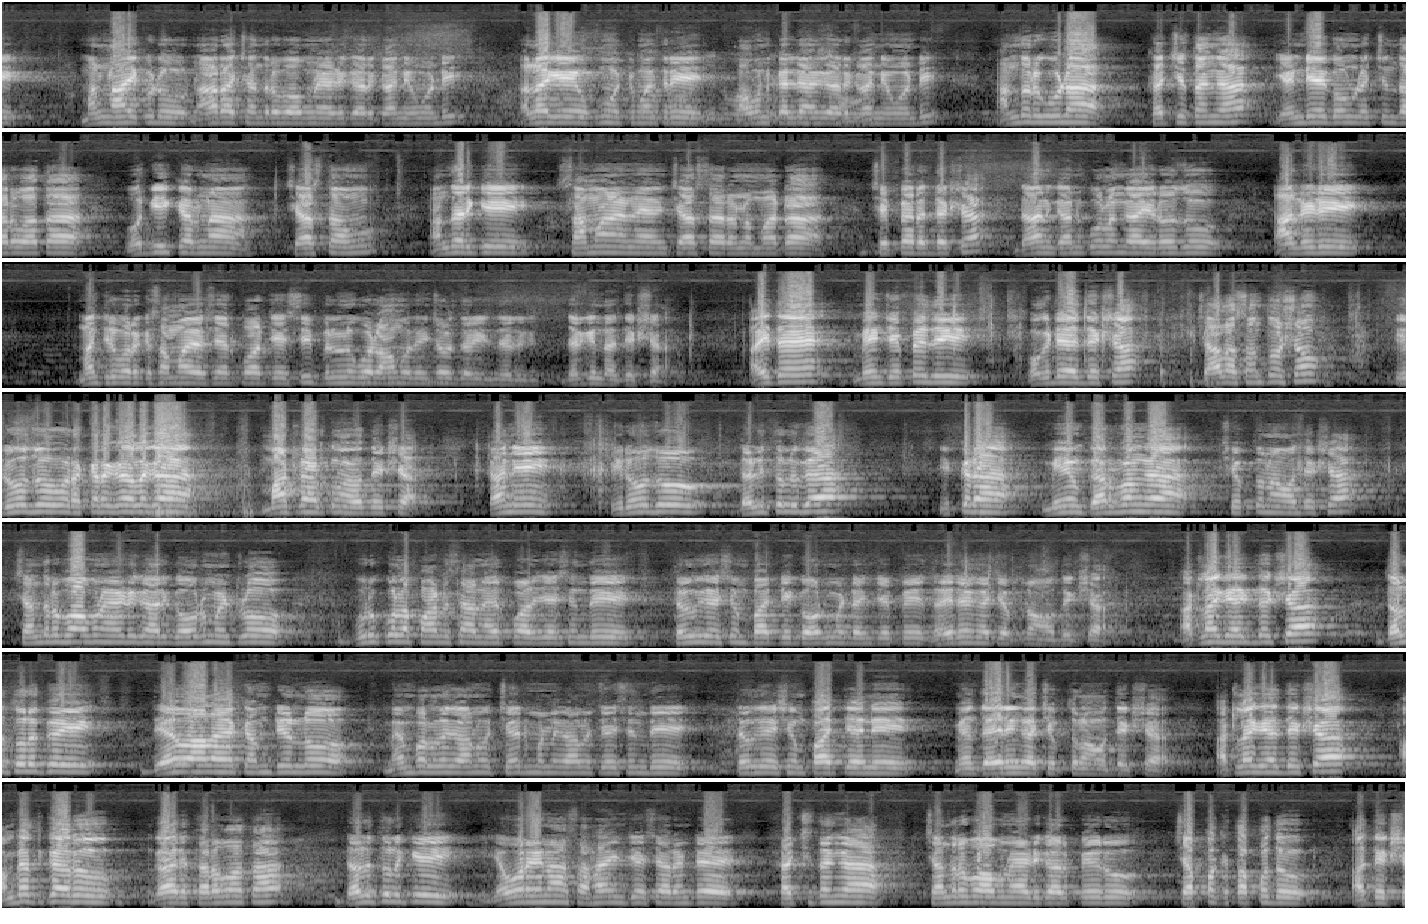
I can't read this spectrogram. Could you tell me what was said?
మన నాయకుడు నారా చంద్రబాబు నాయుడు గారు కానివ్వండి అలాగే ఉప ముఖ్యమంత్రి పవన్ కళ్యాణ్ గారు కానివ్వండి అందరూ కూడా ఖచ్చితంగా ఎన్డీఏ గవర్నమెంట్ వచ్చిన తర్వాత వర్గీకరణ చేస్తాము. అందరికీ సమాన న్యాయం చేస్తారన్నమాట చెప్పారు అధ్యక్ష. దానికి అనుకూలంగా ఈరోజు ఆల్రెడీ మంత్రివర్గ సమావేశం ఏర్పాటు చేసి బిల్లును కూడా ఆమోదించడం జరిగింది జరిగింది అధ్యక్ష. అయితే మేము చెప్పేది ఒకటే అధ్యక్ష చాలా సంతోషం. ఈరోజు రకరకాలుగా మాట్లాడుతున్నాం అధ్యక్ష. కానీ ఈరోజు దళితులుగా ఇక్కడ మేము గర్వంగా చెప్తున్నాం అధ్యక్ష. చంద్రబాబు నాయుడు గారి గవర్నమెంట్లో గురుకుల పాఠశాలను ఏర్పాటు చేసింది తెలుగుదేశం పార్టీ గవర్నమెంట్ అని చెప్పి ధైర్యంగా చెప్తున్నాం అధ్యక్ష. అట్లాగే అధ్యక్ష దళితులకి దేవాలయ కమిటీల్లో మెంబర్లు గాను చైర్మన్ గాను చేసింది తెలుగుదేశం పార్టీ అని మేము ధైర్యంగా చెప్తున్నాం అధ్యక్ష. అట్లాగే అధ్యక్ష అంబేద్కర్ గారి తర్వాత దళితులకి ఎవరైనా సహాయం చేశారంటే ఖచ్చితంగా చంద్రబాబు నాయుడు గారి పేరు చెప్పక తప్పదు అధ్యక్ష.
